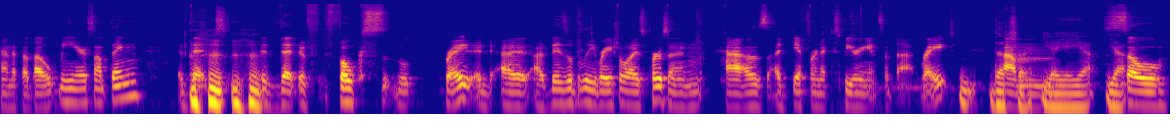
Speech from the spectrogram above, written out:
kind of about me or something that Mhm, mhm. that if folks right a, a visibly racialized person has a different experience of that right That's um, right. Yeah, yeah, yeah, yeah. so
